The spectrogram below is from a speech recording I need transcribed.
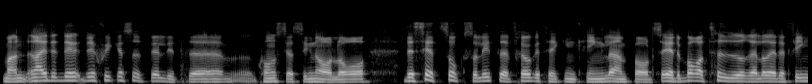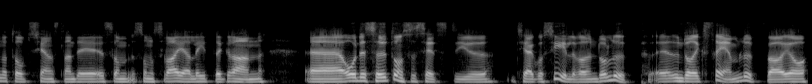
man, nej, det, det, skickas ut väldigt eh, konstiga signaler och det sätts också lite frågetecken kring Lampards. Är det bara tur eller är det fingertoppskänslan det som, som svajar lite grann? Eh, och dessutom så sätts det ju Thiago Silva under lupp, eh, under extrem lupp. Va? Jag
